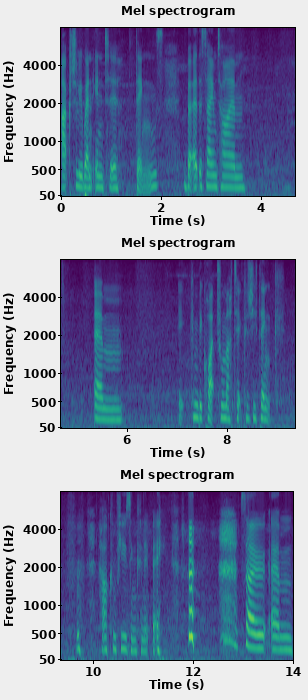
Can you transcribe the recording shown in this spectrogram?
actually went into things, but at the same time, um, it can be quite traumatic because you think, how confusing can it be? so um,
